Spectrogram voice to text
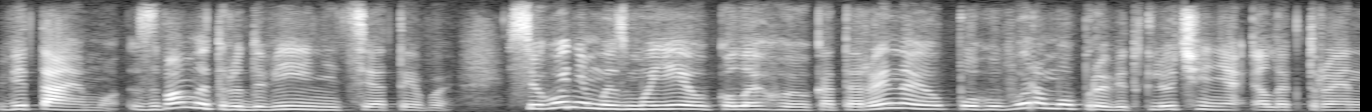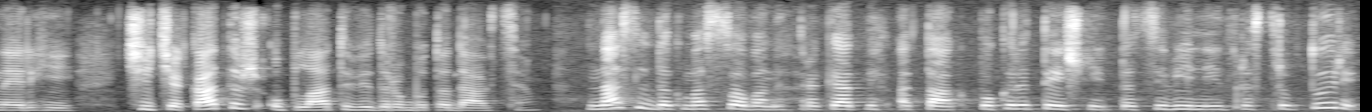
Вітаємо! З вами трудові ініціативи. Сьогодні ми з моєю колегою Катериною поговоримо про відключення електроенергії. Чи чекати ж оплату від роботодавця? Внаслідок масованих ракетних атак по критичній та цивільній інфраструктурі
